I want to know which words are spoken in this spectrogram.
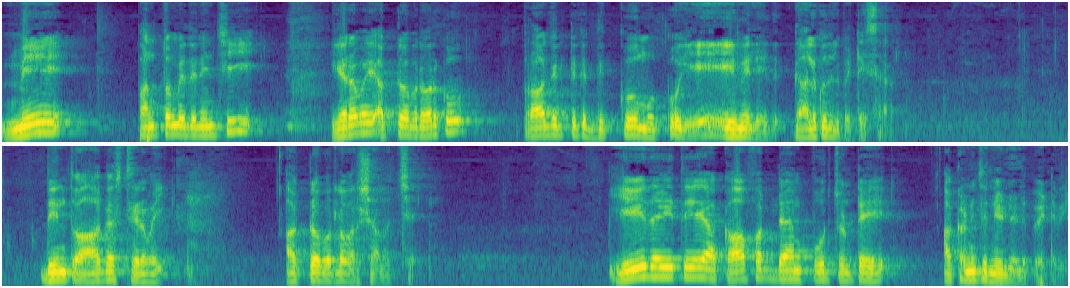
మే పంతొమ్మిది నుంచి ఇరవై అక్టోబర్ వరకు ప్రాజెక్టుకి దిక్కు ముక్కు ఏమీ లేదు. గాలికుదులు పెట్టేశారు. దీంతో ఆగస్ట్ ఇరవై అక్టోబర్లో వర్షాలు వచ్చాయి. ఏదైతే ఆ కాఫర్ డ్యామ్ పూర్చుంటే అక్కడి నుంచి నీళ్ళు వెళ్ళిపోయేటివి.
